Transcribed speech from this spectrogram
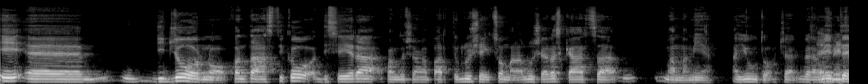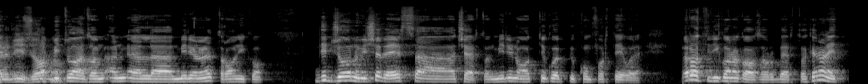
e eh, di giorno fantastico, di sera quando c'è una parte luce, insomma la luce era scarsa, mamma mia, aiuto, cioè veramente abituato al, al, al mirino elettronico. Di giorno viceversa, certo, il mirino ottico è più confortevole. Però ti dico una cosa, Roberto, che non è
